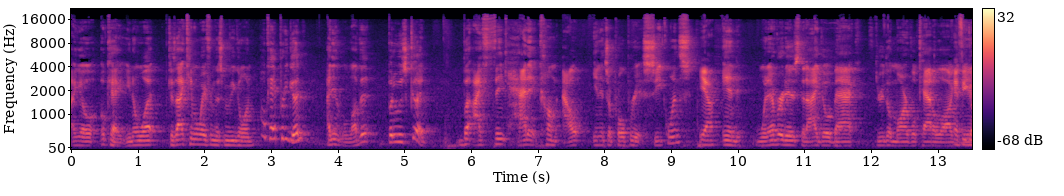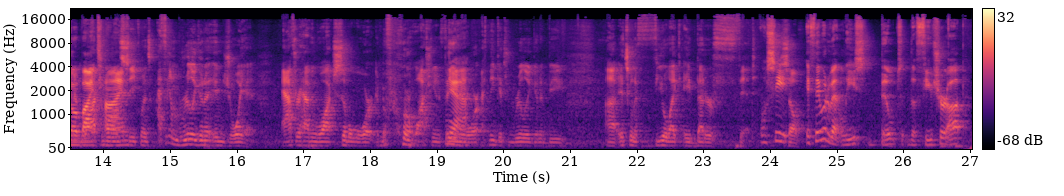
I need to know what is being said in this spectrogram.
I go, okay, you know what? Because I came away from this movie going, okay, pretty good. I didn't love it, but it was good. But I think had it come out in its appropriate sequence, yeah. and whenever it is that I go back through the Marvel catalog If you go by watch them all in time. sequence, I think I'm really going to enjoy it after having watched Civil War and before watching Infinity Yeah. War. I think it's really going to be, uh, it's going to feel like a better fit. Well, see, so if they would have at least built the future up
